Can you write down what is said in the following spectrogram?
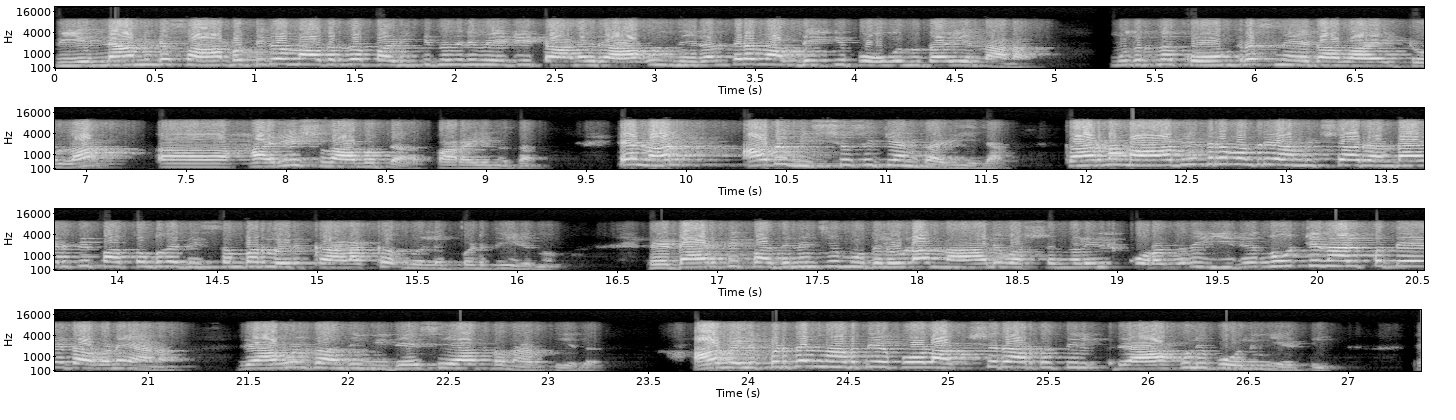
വിയറ്റ്നാമിന്റെ സാമ്പത്തിക മാതൃക പഠിക്കുന്നതിന് വേണ്ടിയിട്ടാണ് രാഹുൽ നിരന്തരം അവിടേക്ക് പോകുന്നത് എന്നാണ് മുതിർന്ന കോൺഗ്രസ് നേതാവായിട്ടുള്ള ഹരീഷ് റാവത്ത് പറയുന്നത്. എന്നാൽ അത് വിശ്വസിക്കാൻ കഴിയില്ല. കാരണം ആഭ്യന്തരമന്ത്രി അമിത്ഷാ രണ്ടായിരത്തി പത്തൊമ്പത് ഡിസംബറിൽ ഒരു കണക്ക് വെളിപ്പെടുത്തിയിരുന്നു. രണ്ടായിരത്തി പതിനഞ്ച് മുതലുള്ള നാല് വർഷങ്ങളിൽ കുറഞ്ഞത് ഇരുന്നൂറ്റി നാൽപ്പത്തി ഏഴ് തവണയാണ് രാഹുൽ ഗാന്ധി വിദേശയാത്ര നടത്തിയത്. ആ വെളിപ്പെടുത്തൽ നടത്തിയപ്പോൾ അക്ഷരാർത്ഥത്തിൽ രാഹുൽ പോലും ഞെട്ടി.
